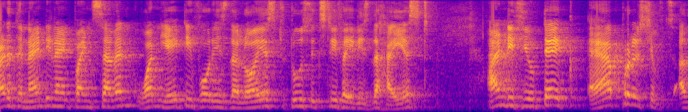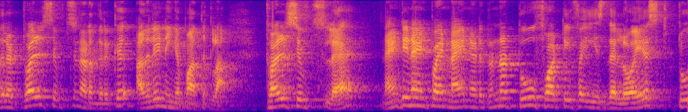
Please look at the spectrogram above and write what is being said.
அடுத்து ninety nine point seven one eighty four is the lowest two sixty five is the highest and if you take April shifts அதில் டுவெல் ஷிஃப்ட்ஸ் நடந்திருக்கு அதுலேயும் நீங்கள் பார்த்துக்கலாம். டுவெல் ஷிஃப்ட்ஸில் நைன்டி நைன் பாயிண்ட் நைன் எடுக்கணும்னா two forty five is the lowest two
